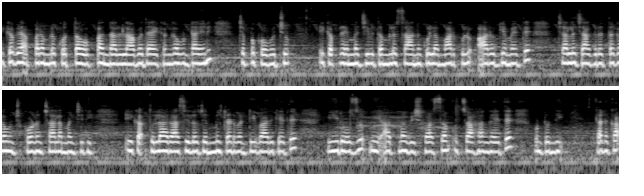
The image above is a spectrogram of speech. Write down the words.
ఇక వ్యాపారంలో కొత్త ఒప్పందాలు లాభదాయకంగా ఉంటాయని చెప్పుకోవచ్చు. ఇక ప్రేమ జీవితంలో సానుకూల మార్పులు ఆరోగ్యం అయితే చాలా జాగ్రత్తగా ఉంచుకోవడం చాలా మంచిది. ఇక తులారాశిలో జన్మించినటువంటి వారికైతే ఈరోజు మీ ఆత్మవిశ్వాసం ఉత్సాహంగా అయితే ఉంటుంది. కనుక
